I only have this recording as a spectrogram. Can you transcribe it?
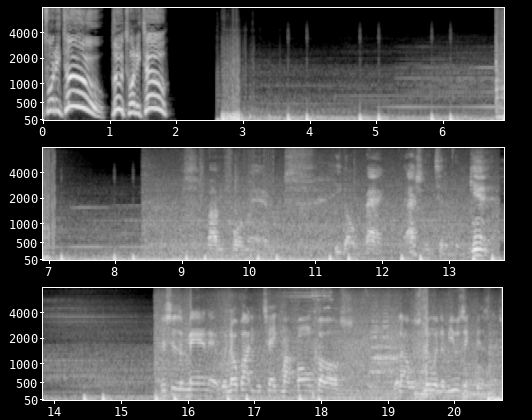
Blue 22! Blue 22! Bobby Ford, man, he go back actually to the beginning. This is a man that when nobody would take my phone calls when I was new in the music business.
